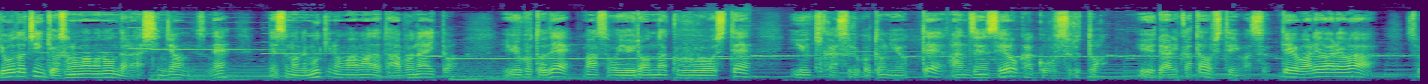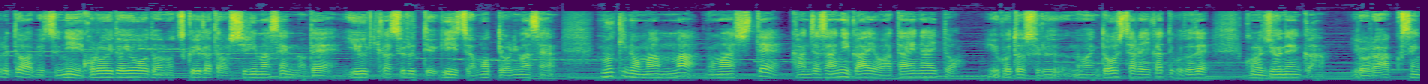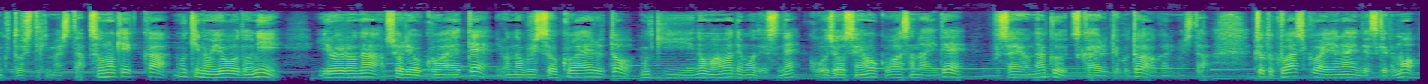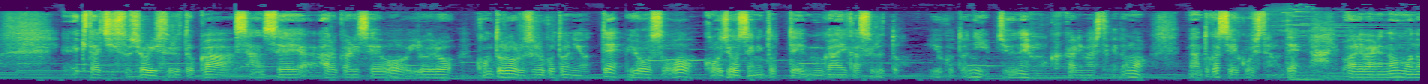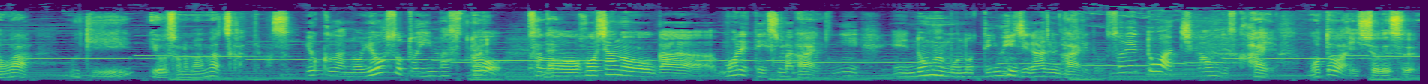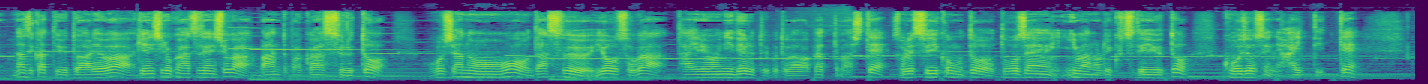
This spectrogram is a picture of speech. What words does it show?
ヨード鎮気をそのまま飲んだら死んじゃうんですね。ですので無機のままだと危ないということで、まあそういういろんな工夫をして有機化することによって安全性を確保するというやり方をしています。で、我々はそれとは別にコロイドヨードの作り方を知りませんので、有機化するっていう技術は持っておりません。無機のまんま飲まして患者さんに害を与えないということをするのはどうしたらいいかってことで、この10年間いろいろ悪戦苦闘してきました。その結果、無機のヨードにいろいろな処理を加えて、いろんな物質を加えると、無機のままでもですね、甲状腺を壊さないで、副作用なく使えるということが分かりました。ちょっと詳しくは言えないんですけども、液体窒素処理するとか、酸性、アルカリ性をいろいろコントロールすることによって、要素を甲状腺にとって無害化するということに10年もかかりましたけども、なんとか成功したので、我々のものは無機要素のまま使ってます。よくあの、要素と言いますと、はいその放射能が漏れてしまった時に、えー飲むものってイメージがあるんですけど、それとは違うんですか？はい。元は一緒です。なぜかというと、あれは原子力発電所がバンと爆発すると、放射能を出す要素が大量に出るということが分かってまして、それ吸い込むと、当然今の理屈で言うと、甲状腺に入っていって、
